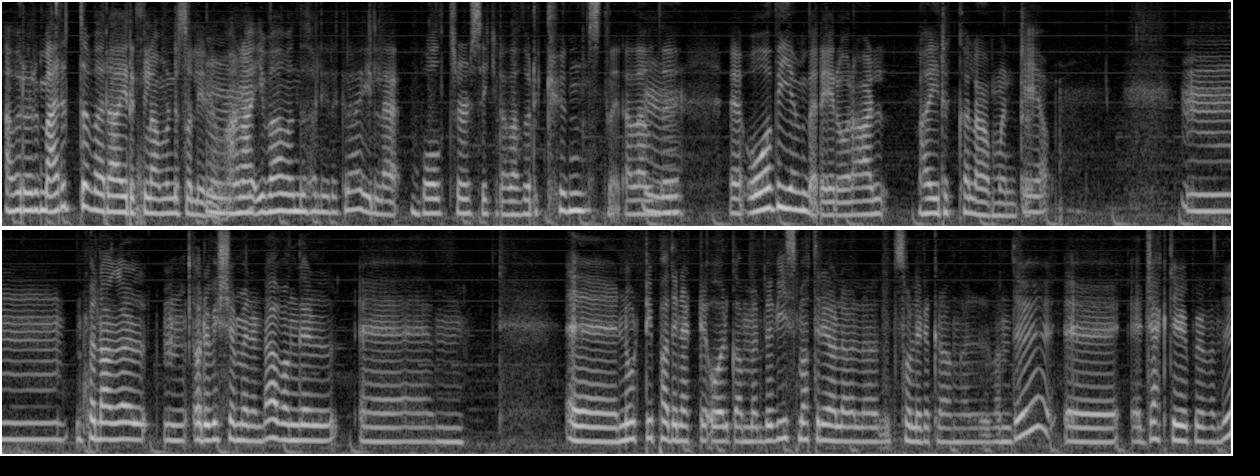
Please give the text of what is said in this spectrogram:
அவர் ஒரு மருத்துவராக இருக்கலாம்னு சொல்லிடணும் ஆனால் இவ வந்து சொல்லியிருக்கிறா இல்லை போல்டர் சீக்கிரம் அதாவது ஒரு குன்ஸ்னர் அதாவது ஓவியம் வரைகிற ஒரு ஆள் இருக்கலாம்ன்ட்டு Yeah. இப்போ நாங்கள் ஒரு விஷயம் என்னென்னா அவங்க நூற்றி பதினெட்டு ஒரு கம்மல் பெவீஸ் material சொல்லியிருக்கிறாங்க வந்து ஜாக் திரிப்பர் வந்து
